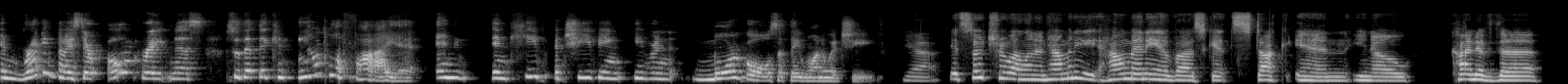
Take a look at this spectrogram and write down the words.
and recognize their own greatness so that they can amplify it and and keep achieving even more goals that they want to achieve. Yeah it's so true ellen and how many how many of us get stuck in you know kind of the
